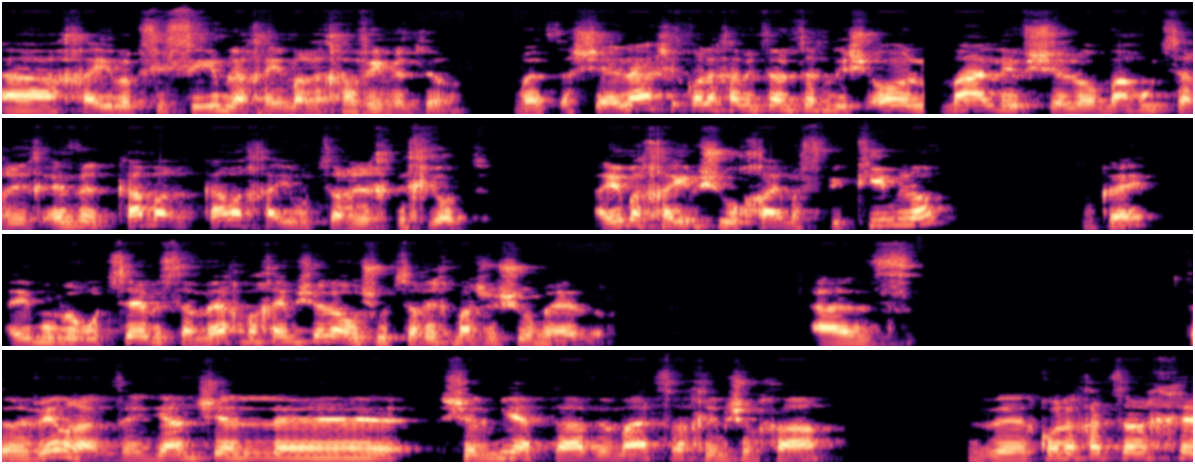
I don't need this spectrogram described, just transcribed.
החיים הבסיסיים לחיים הרחבים יותר. זאת אומרת, השאלה שכל אחד מאיתנו צריך לשאול, מה הלב שלו, מה הוא צריך, איזה, כמה, כמה חיים הוא צריך לחיות. האם החיים שהוא חי מספיקים לו, אוקיי? האם הוא מרוצה ושמח בחיים שלו, או שהוא צריך משהו שהוא מעבר. אז אתה מבין רן, זה עניין של, אה, של מי אתה ומה הצרכים שלך, וכל אחד צריך אה,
